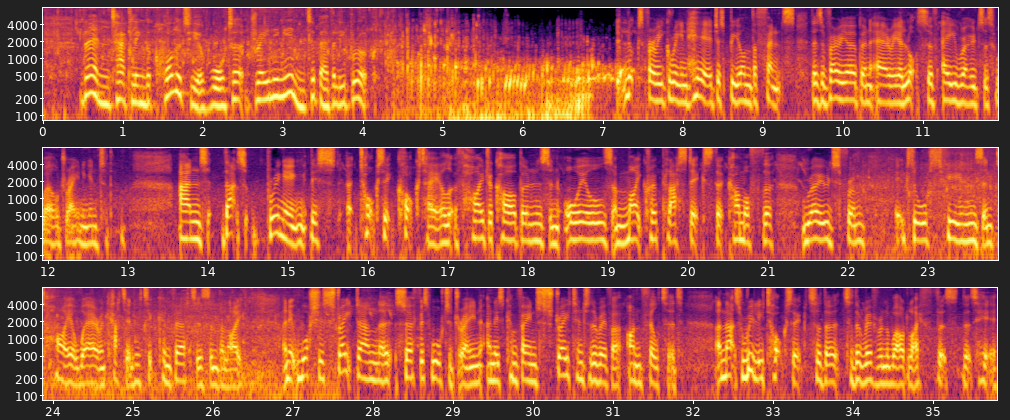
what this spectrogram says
then tackling the quality of water draining into Beverley Brook. It looks very green here, just beyond the fence. There's a very urban area, lots of A roads as well draining into them. And that's bringing this uh, toxic cocktail of hydrocarbons and oils and microplastics that come off the roads from exhaust fumes and tyre wear and catalytic converters and the like. And it washes straight down the surface water drain and is conveyed straight into the river unfiltered. And that's really toxic to the, to the river and the wildlife that's, that's here.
